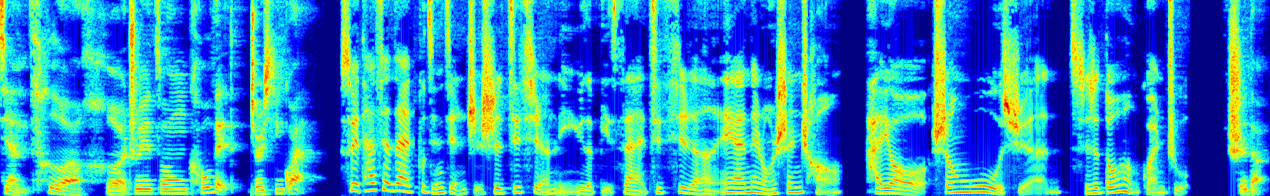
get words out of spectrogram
检测和追踪 COVID，就是新冠。所以，他现在不仅仅只是机器人领域的比赛，机器人 AI 内容生成。还有生物学，其实都很关注。是的，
